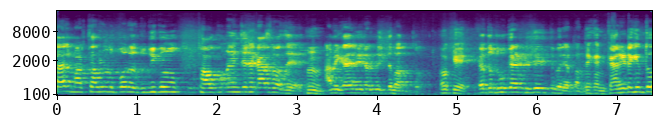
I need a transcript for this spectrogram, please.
চার মাস চালানোর পরে যদি কোনো কোথাও কোনো ইঞ্জিনের কাজ বাজে আমি গাড়ি রিটার্ন নিতে বাধ্য। ওকে। এতটুকু গ্যারান্টি দিয়ে দিতে পারি আপনাদের। দেখেন গাড়িটা কিন্তু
